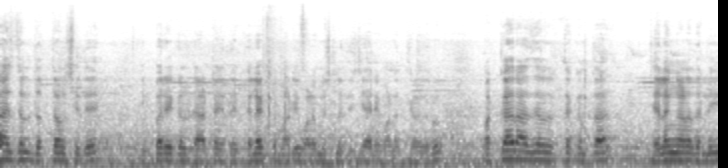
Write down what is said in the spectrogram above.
ರಾಜ್ಯದಲ್ಲಿ ದತ್ತಾಂಶ ಇದೆ ಇಂಪರಿಕಲ್ ಡಾಟಾ ಇದೆ ಕಲೆಕ್ಟ್ ಮಾಡಿ ಒಳ ಮೀಸಲಾತಿ ಜಾರಿ ಮಾಡಿ ಅಂತ ಹೇಳಿದರು. ಪಕ್ಕದ ರಾಜ್ಯದಲ್ಲಿರ್ತಕ್ಕಂಥ ತೆಲಂಗಾಣದಲ್ಲಿ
